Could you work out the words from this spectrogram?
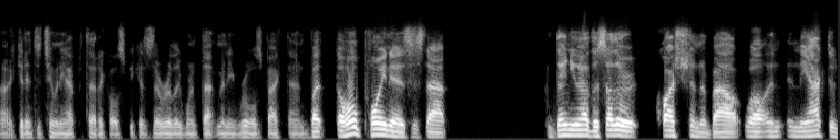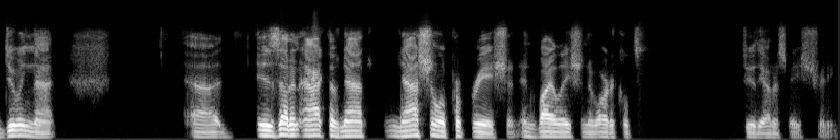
uh, get into too many hypotheticals because there really weren't that many rules back then. But the whole point is, is that then you have this other question about, well, in, in the act of doing that, uh, is that an act of nat- national appropriation in violation of Article 2 of the Outer Space Treaty?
